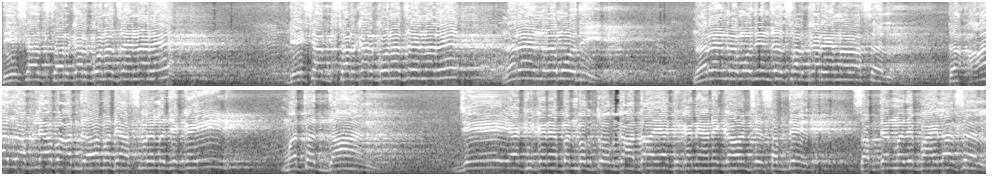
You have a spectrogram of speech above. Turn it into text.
देशात सरकार कोणाचं येणार आहे? देशात सरकार कोणाचं येणार आहे? नरेंद्र मोदी. नरेंद्र मोदींचं सरकार येणार असेल. तर आज आपल्या मध्ये असलेलं जे काही मतदान जे या ठिकाणी आपण बघतो का आता या ठिकाणी अनेक गावांचे सप्ते आहेत. सप्त्यांमध्ये पाहिलं असेल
